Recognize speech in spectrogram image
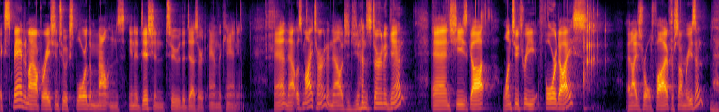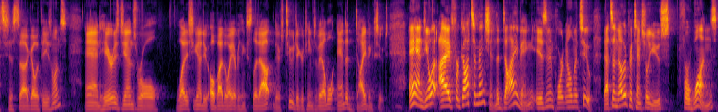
expanded my operation to explore the mountains in addition to the desert and the canyon. And that was my turn, and now it's Jen's turn again. And she's got one, two, three, four dice. And I just rolled five for some reason. Let's just uh, go with these ones. And here is Jen's roll. What is she going to do? Oh, by the way, everything slid out. There's two digger teams available and a diving suit. And you know what? I forgot to mention the diving is an important element too. That's another potential use for ones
